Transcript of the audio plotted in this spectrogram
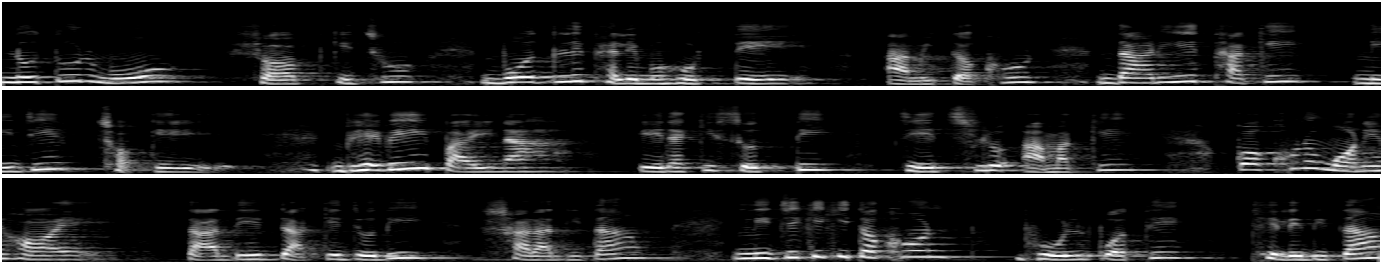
নতুন মুখ সব কিছু বদলে ফেলে মুহূর্তে। আমি তখন দাঁড়িয়ে থাকি নিজের ছকে। ভেবেই পাই না, এরা কি সত্যি চেয়েছিল আমাকে। কখনো মনে হয় তাদের ডাকে যদি সাড়া দিতাম, নিজেকে কি তখন ভুল পথে ঠেলে দিতাম?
